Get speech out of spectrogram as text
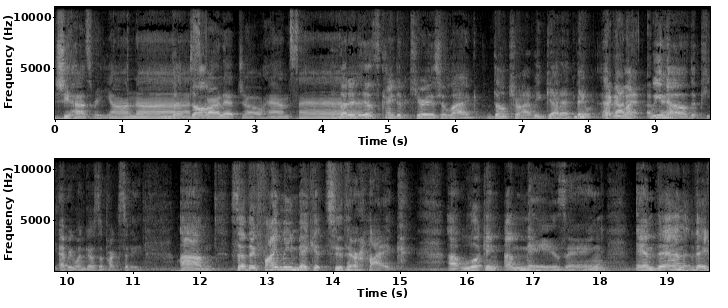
she has Rihanna, But don't- Scarlett Johansson. But it is kind of curious. You're like, don't try. We get it. They, I got everyone- it. We know that pe- everyone goes to Park City. Um, so they finally make it to their hike, uh, looking amazing. And then they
